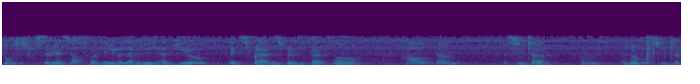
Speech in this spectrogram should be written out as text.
daughters from Syria starts working in a Lebanese NGO, makes friends, brings friends home. How um, a suitor from a, a local suitor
